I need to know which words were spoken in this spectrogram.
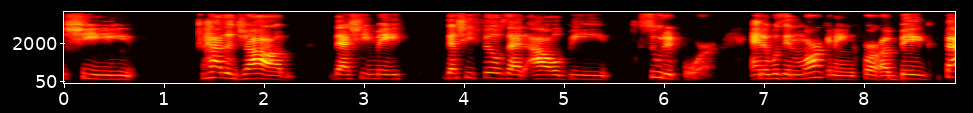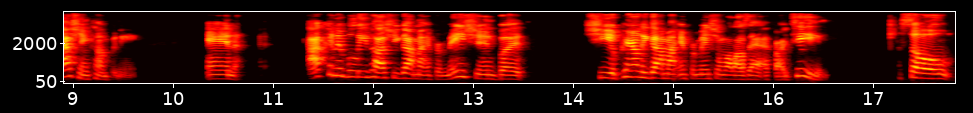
she has a job that she may that she feels that I'll be suited for. And it was in marketing for a big fashion company. And I couldn't believe how she got my information, but she apparently got my information while I was at FIT. So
